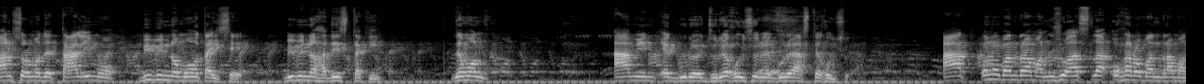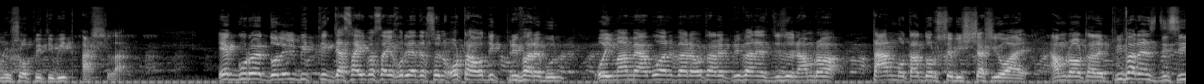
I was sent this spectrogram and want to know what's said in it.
মানুষের মধ্যে তালিমও বিভিন্ন মত আইছে, বিভিন্ন হাদিস থাকি। যেমন, আমিন এক গুড়ে জুড়ে কইছেন এক গুড়ে আসতে কইছো। আত অনবান্দ্রা মানুষও আসলা, ওখানো বান্দ্রা মানুষও পৃথিবীত আসলা। এক গুরুর দলিল ভিত্তিক যাচাই বাছাই করিয়া দেখছেন, ওটা অধিক প্রিফারেবল ওই মামে আবু হানিফারে ওটারে প্রিফারেন্স দিছেন, আমরা তার মতাদর্শে বিশ্বাসী হয় আমরা ওটারে প্রিফারেন্স দিছি,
